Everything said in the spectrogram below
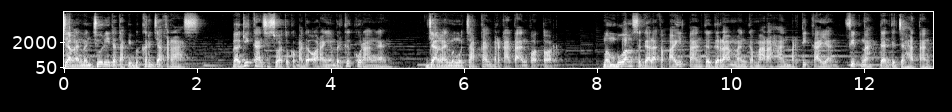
jangan mencuri tetapi bekerja keras, bagikan sesuatu kepada orang yang berkekurangan, jangan mengucapkan perkataan kotor, membuang segala kepahitan, kegeraman, kemarahan, pertikaian, fitnah, dan kejahatan.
